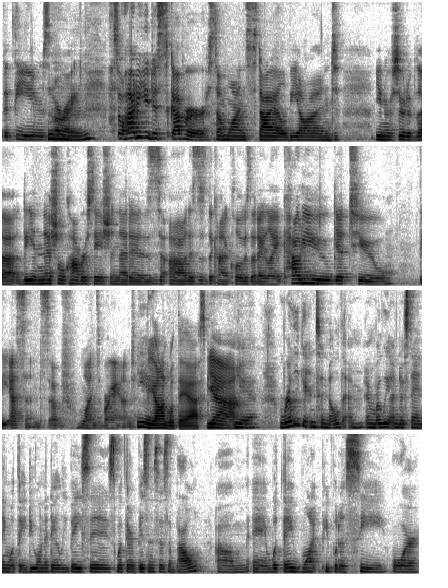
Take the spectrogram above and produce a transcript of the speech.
the themes. all right. Mm-hmm. So how do you discover someone's style beyond, you know, sort of the the initial conversation that is, uh, this is the kind of clothes that I like. How do you get to the essence of one's brand? Yeah. Beyond what they ask. you. Yeah. Yeah. Really getting to know them and really understanding what they do on a daily basis, what their business is about, um, and what they want people to see, or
